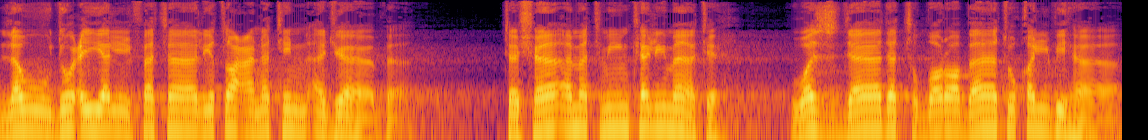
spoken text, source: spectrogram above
لو دعي الفتى لطعنة أجاب. تشاءمت من كلماته وازدادت ضربات قلبها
